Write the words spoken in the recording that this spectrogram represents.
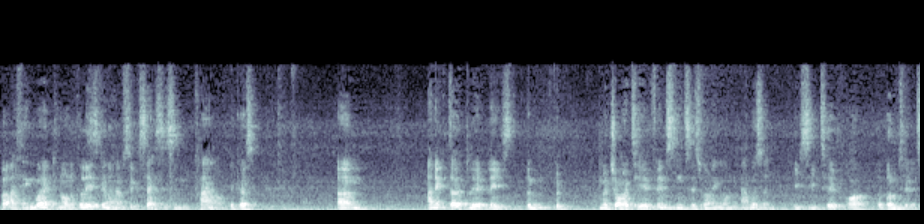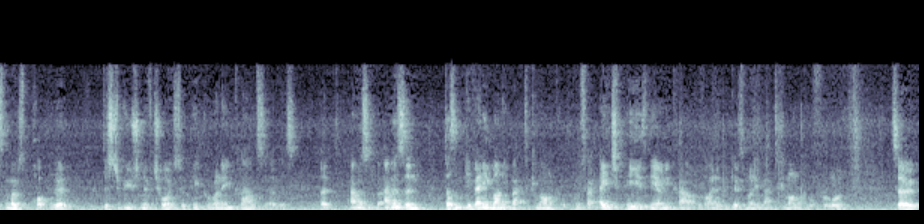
But I think where Canonical is going to have success is in cloud because um, anecdotally at least, the, the majority of instances running on Amazon EC2 are Ubuntu. It's the most popular distribution of choice for people running cloud servers at Amazon. But Amazon doesn't give any money back to Canonical. In fact, HP is the only cloud provider that gives money back to Canonical for all of So,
